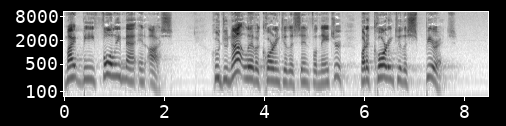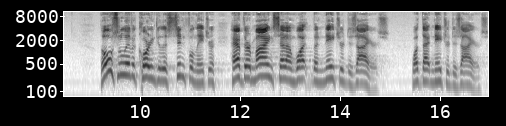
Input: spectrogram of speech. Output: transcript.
might be fully met in us who do not live according to the sinful nature, but according to the Spirit. Those who live according to the sinful nature have their mind set on what the nature desires, what that nature desires.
